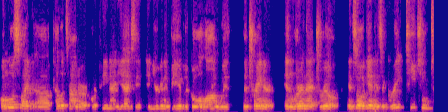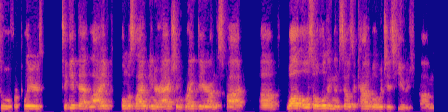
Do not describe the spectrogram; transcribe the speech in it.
almost like uh, Peloton or, or P90X, and, and you're going to be able to go along with the trainer and learn that drill. And so again, it's a great teaching tool for players to get that live, almost live interaction right there on the spot, um, while also holding themselves accountable, which is huge. Um,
